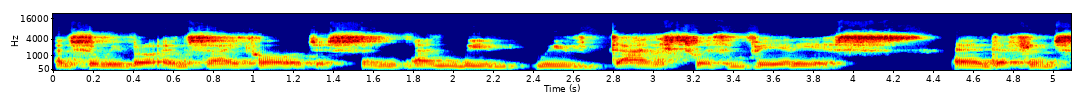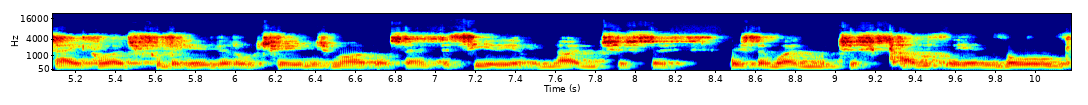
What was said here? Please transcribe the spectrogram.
And so we brought in psychologists and, and we, we've danced with various uh, different psychological behavioural change models. The theory of nudge is the, is the one which is currently in vogue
